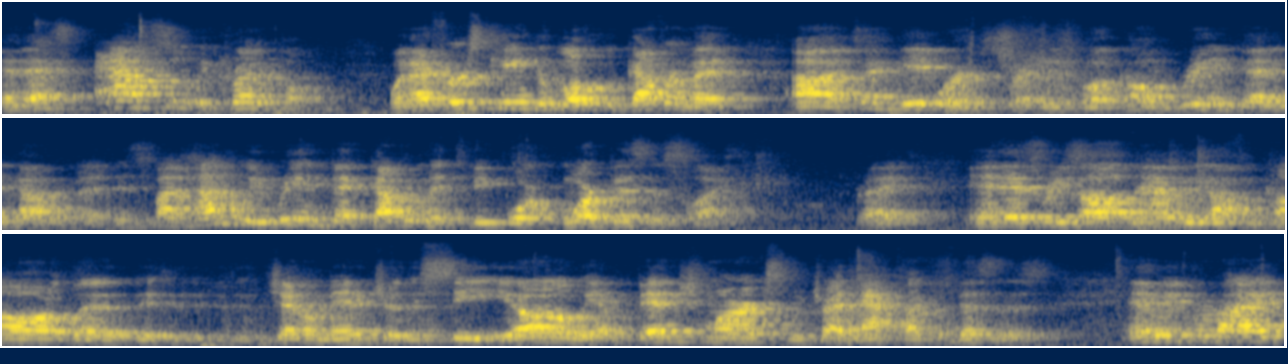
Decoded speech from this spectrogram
And that's absolutely critical. When I first came to local government, uh, Ted Gaebler's written this book called Reinventing Government. It's about how do we reinvent government to be more, more business-like, right? And as a result, now we often call the, general manager the CEO. We have benchmarks. We try to act like a business. And we provide,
